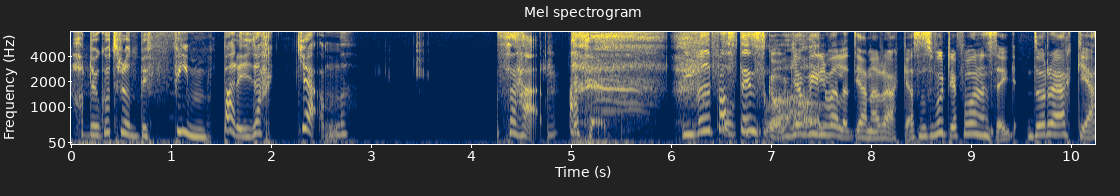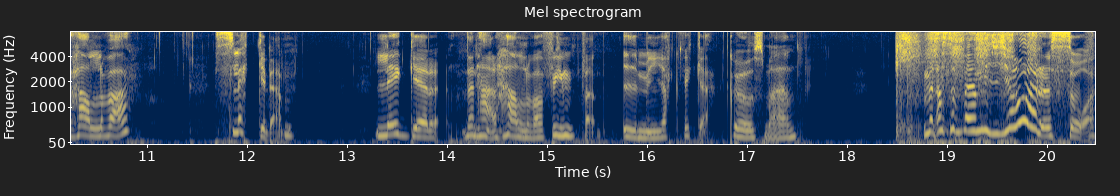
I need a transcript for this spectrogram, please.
Har du gått runt med fimpar i jackan? så här. Okej. Vi är fast i en skog, jag vill väldigt gärna röka. Så, så fort jag får en cigg, då röker jag halva, släcker den, lägger den här halva fimpen i min jackficka. Gross man. Men alltså vem gör så?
